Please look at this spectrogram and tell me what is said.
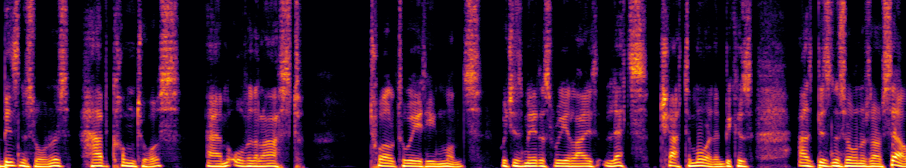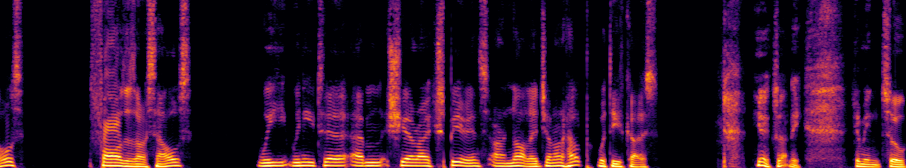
business owners have come to us, um, over the last 12 to 18 months, which has made us realize let's chat to more of them because as business owners ourselves, fathers ourselves, we, we need to um, share our experience, our knowledge, and our help with these guys. Yeah, exactly. I mean, so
